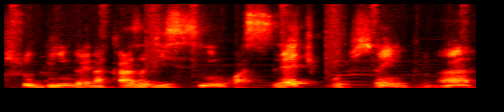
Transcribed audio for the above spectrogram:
subindo aí na casa de 5 a 7%, né?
